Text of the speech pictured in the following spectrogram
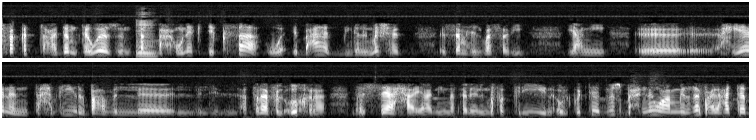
فقط عدم توازن. أصبح هناك إقصاء وإبعاد من المشهد السمعي البصري يعني آه، أحيانا تحضير بعض ال- ال- الأطراف الأخرى في الساحة يعني مثلا المفكرين أو الكتاب يصبح نوع من رفع العتب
